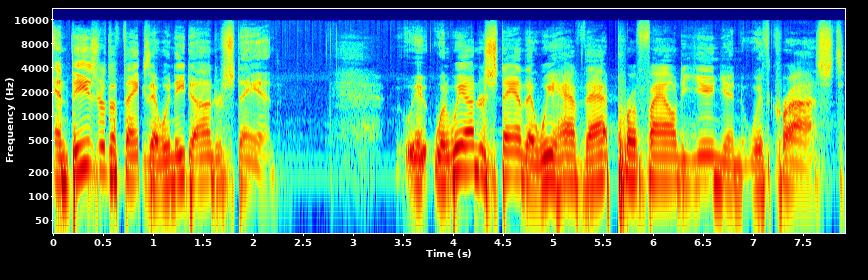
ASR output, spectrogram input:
And these are the things that we need to understand. When we understand that we have that profound union with Christ,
